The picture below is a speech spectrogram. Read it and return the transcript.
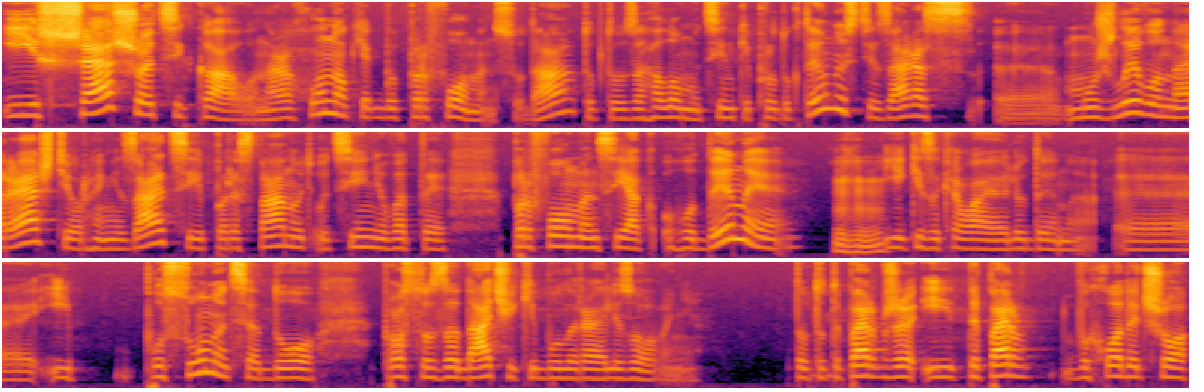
і ще що цікаво, на рахунок якби перформансу, да? тобто загалом оцінки продуктивності, зараз е, можливо нарешті організації перестануть оцінювати перформанс як години, які закриває людина, е, і посунуться до просто задач, які були реалізовані. Тобто тепер вже і тепер виходить, що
